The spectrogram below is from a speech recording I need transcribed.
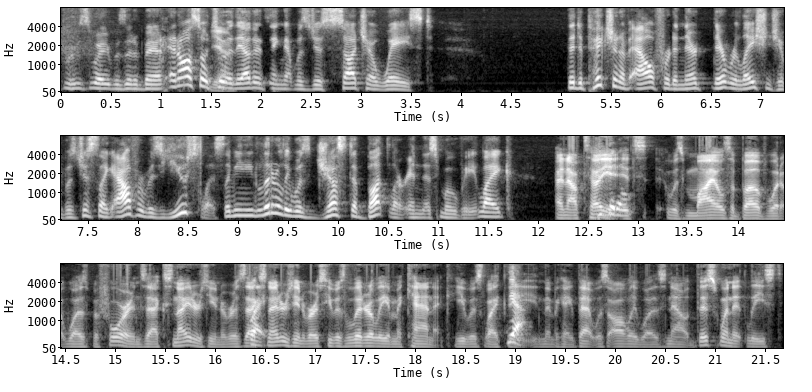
Bruce Wayne was in a band. And also, too, Yeah. the other thing that was just such a waste. The depiction of Alfred and their their relationship was just like Alfred was useless. I mean, he literally was just a butler in this movie. Like, and I'll tell you, it's it was miles above what it was before in Zack Snyder's universe. Zack Right. Snyder's universe, he was literally a mechanic. He was like the, Yeah. the mechanic. That was all he was. Now this one, at least,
